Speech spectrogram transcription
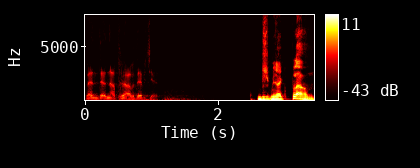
Będę naprawdę wdzięczny. Brzmi jak plan.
